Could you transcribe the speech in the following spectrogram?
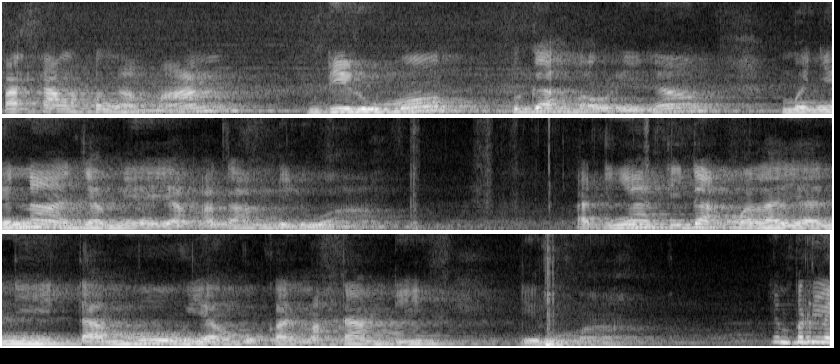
pasang pengaman di rumah pegah baurina menyena jamnya yang agam di luar. Artinya tidak melayani tamu yang bukan mahram di di rumah. Yang perlu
